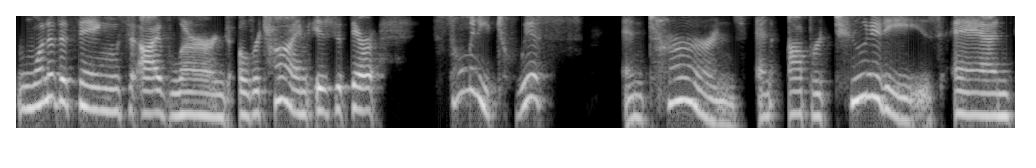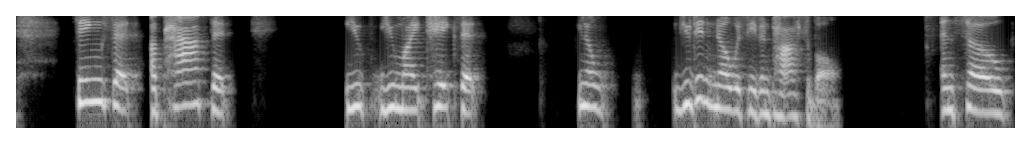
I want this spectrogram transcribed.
One of the things that I've learned over time is that there are so many twists and turns and opportunities and things that a path that you you might take that you know you didn't know was even possible. And so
